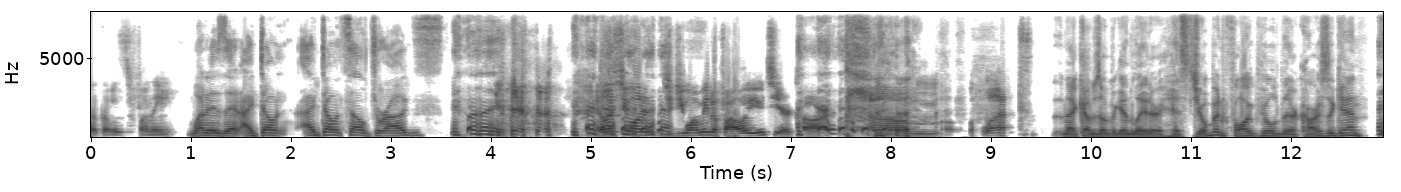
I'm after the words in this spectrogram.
Thought that was funny. What is it? I don't I don't sell drugs. Unless you want, did you want me to follow you to your car? Um, what? And that comes up again later. Has Joe been following people to their cars again?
